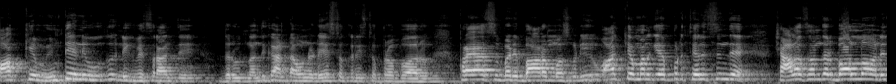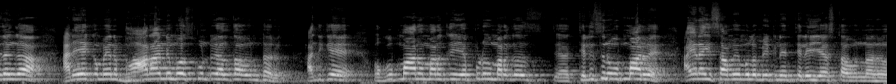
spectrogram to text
వాక్యం వింటే నీవు నీకు విశ్రాంతి దొరుకుతుంది. అందుకే అంటా ఉన్నాడు యేసుక్రీస్తు ప్రభు వారు ప్రయాసపడి భారం మోసుకుని ఈ వాక్యం మనకు ఎప్పుడు తెలిసిందే. చాలా సందర్భాల్లో నిజంగా అనేకమైన భారాన్ని మోసుకుంటూ వెళ్తూ ఉంటారు. అందుకే ఒక ఉపమానం మనకు ఎప్పుడు మనకు తెలిసిన ఉపమానమే. అయినా ఈ సమయంలో మీకు నేను తెలియజేస్తూ ఉన్నాను.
